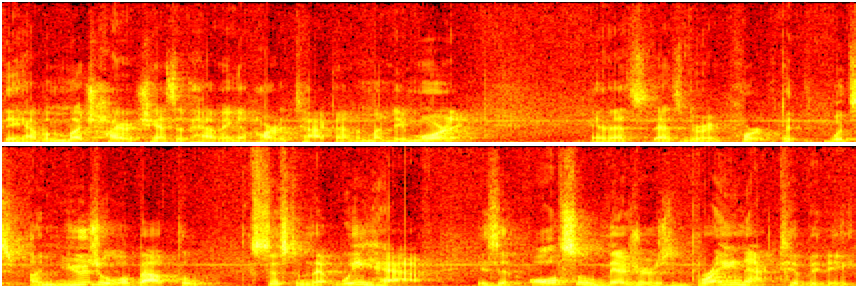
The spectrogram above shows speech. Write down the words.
they have a much higher chance of having a heart attack on a Monday morning. And that's, that's very important. But what's unusual about the system that we have is it also measures brain activity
